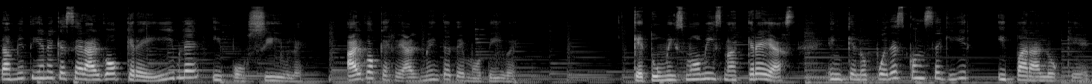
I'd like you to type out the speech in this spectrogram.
También tiene que ser algo creíble y posible, algo que realmente te motive. Que tú mismo misma creas en que lo puedes conseguir y para lo que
